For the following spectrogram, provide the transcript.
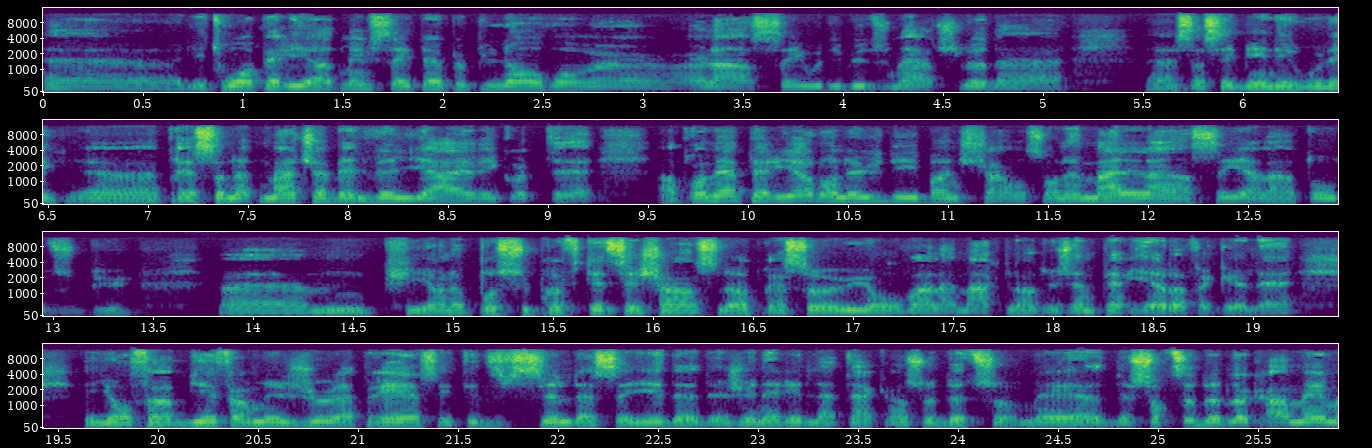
euh, les trois périodes, même si ça a été un peu plus long, voir un, un lancer au début du match, là, dans, euh, ça s'est bien déroulé. Euh, après ça, notre match à Belleville hier, écoute, en première période, on a eu des bonnes chances. On a mal lancé à l'entour du but. puis on n'a pas su profiter de ces chances-là. Après ça, eux, on va à la marque en deuxième période. Fait que ils ont bien fermer le jeu après. C'était difficile d'essayer de, générer de l'attaque ensuite de ça. Mais de sortir de là quand même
